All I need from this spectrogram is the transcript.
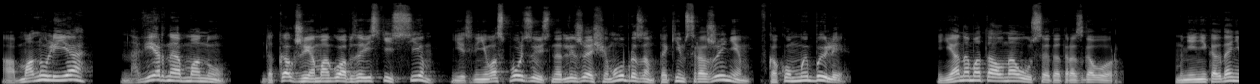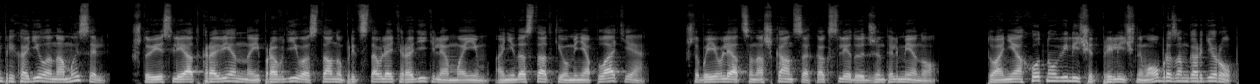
Обманули я? Наверное, обману. Да как же я могу обзавестись всем, если не воспользуюсь надлежащим образом таким сражением, в каком мы были? Я намотал на ус этот разговор. Мне никогда не приходило на мысль, что если я откровенно и правдиво стану представлять родителям моим о недостатке у меня платья, чтобы являться на шканцах как следует джентльмену, то они охотно увеличат приличным образом гардероб.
